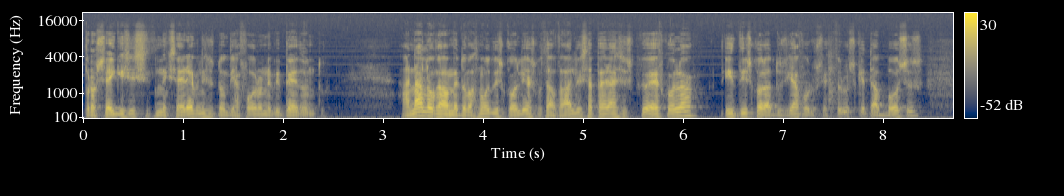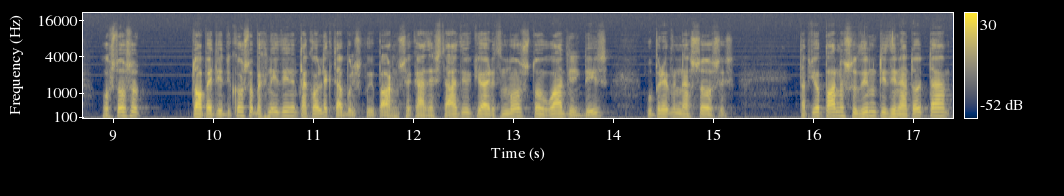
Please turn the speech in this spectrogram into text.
προσέγγισης στην εξερεύνηση των διαφόρων επιπέδων του. Ανάλογα με το βαθμό δυσκολίας που θα βάλεις, θα περάσεις πιο εύκολα ή δύσκολα τους διάφορους εχθρούς και τα bosses. Ωστόσο, το απαιτητικό στο παιχνίδι είναι τα collectables που υπάρχουν σε κάθε στάδιο και ο αριθμός των Waddle που πρέπει να σώσεις. Τα πιο πάνω σου δίνουν τη δυνατότητα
